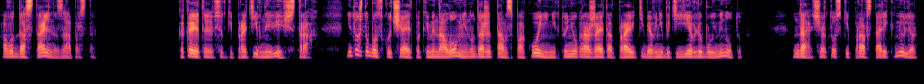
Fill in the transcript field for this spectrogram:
а вот до Сталина запросто. Какая-то все-таки противная вещь, страх. Не то чтобы он скучает по каменоломне, но даже там спокойнее, никто не угрожает отправить тебя в небытие в любую минуту. Да, чертовски прав старик Мюллер,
